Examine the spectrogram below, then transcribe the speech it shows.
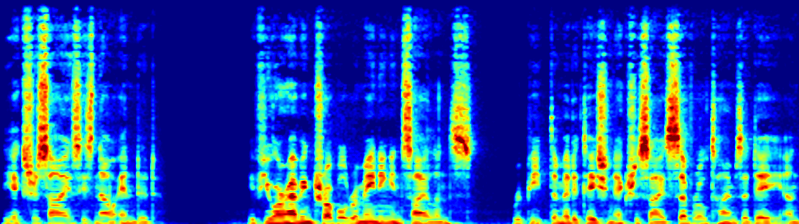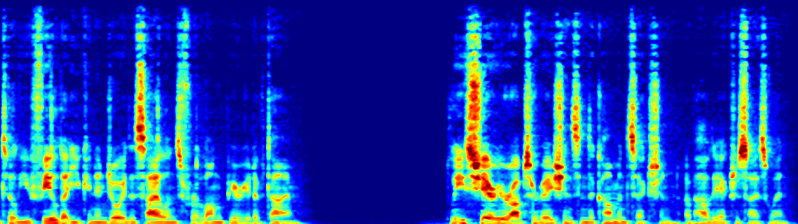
The exercise is now ended. If you are having trouble remaining in silence, repeat the meditation exercise several times a day until you feel that you can enjoy the silence for a long period of time. Please share your observations in the comment section of how the exercise went.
